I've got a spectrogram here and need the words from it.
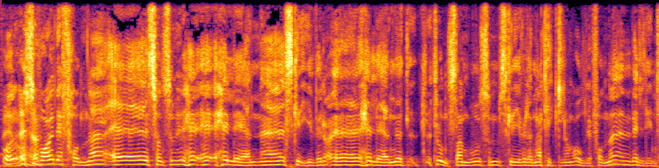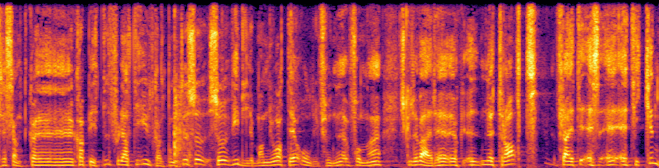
og, og så var jo det fondet, eh, sånn som Helene skriver, eh, Helene Trondstad Moe, som skriver den artikkelen om oljefondet, en veldig interessant kapittel. fordi at i utgangspunktet så, så ville man jo at det oljefondet skulle være nøytralt fra etikken.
